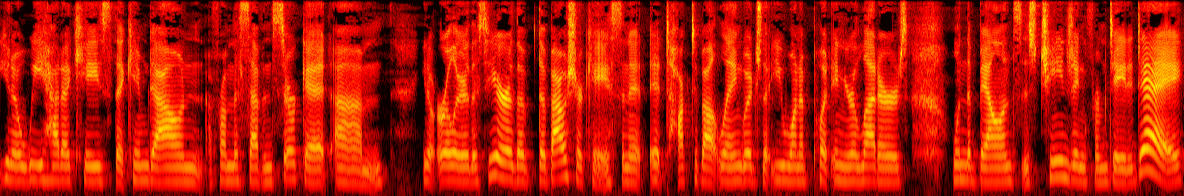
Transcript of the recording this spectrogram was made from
you know, we had a case that came down from the Seventh Circuit, um, you know, earlier this year, the the Boucher case, and it it talked about language that you want to put in your letters when the balance is changing from day to day.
